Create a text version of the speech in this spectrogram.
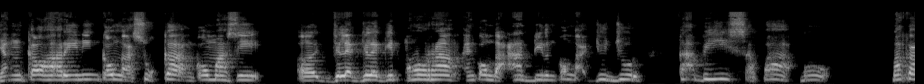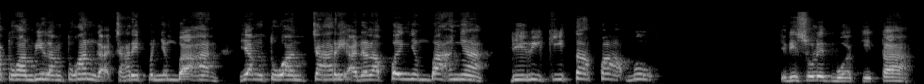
yang engkau hari ini engkau nggak suka, engkau masih uh, jelek-jelekin orang, engkau nggak adil, engkau nggak jujur, nggak bisa Pak, Bu. Maka Tuhan bilang Tuhan nggak cari penyembahan, yang Tuhan cari adalah penyembahnya diri kita Pak, Bu. Jadi sulit buat kita,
